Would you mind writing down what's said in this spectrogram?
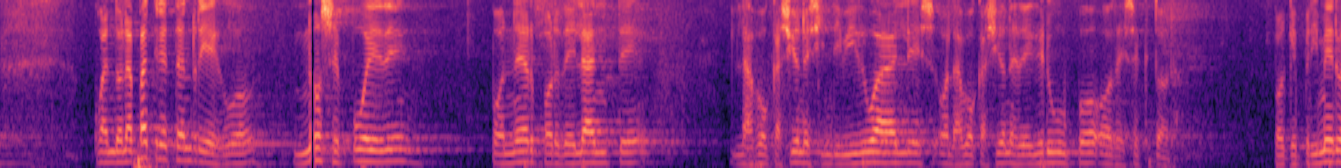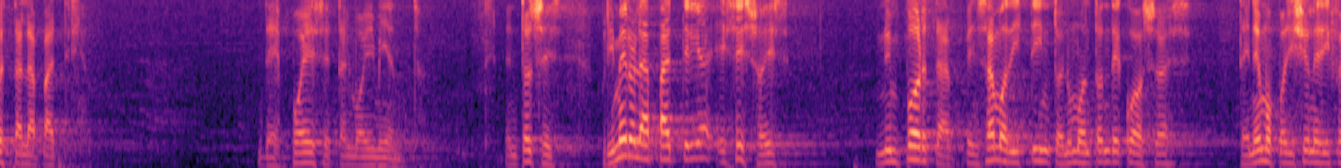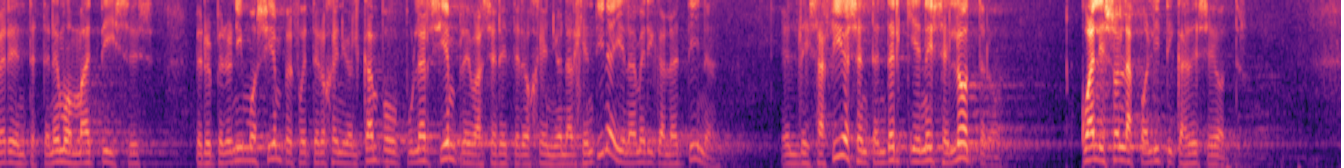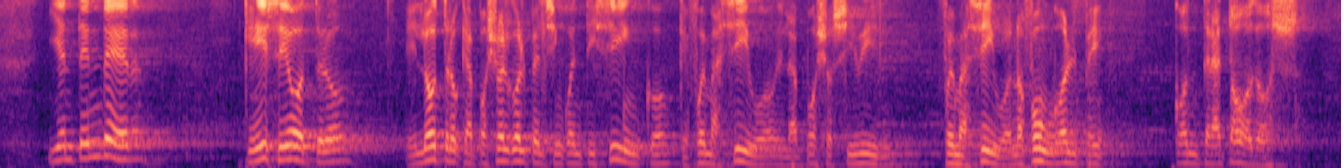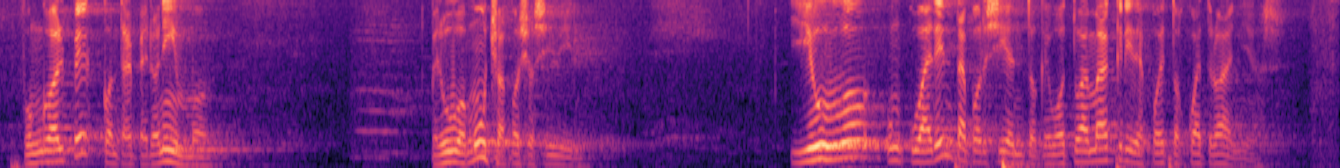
cuando la patria está en riesgo, no se puede poner por delante las vocaciones individuales o las vocaciones de grupo o de sector, porque primero está la patria, después está el movimiento. Entonces, primero la patria es eso, es, no importa, pensamos distinto en un montón de cosas, tenemos posiciones diferentes, tenemos matices, pero el peronismo siempre fue heterogéneo, el campo popular siempre va a ser heterogéneo, en Argentina y en América Latina. El desafío es entender quién es el otro, cuáles son las políticas de ese otro. Y entender que ese otro, el otro que apoyó el golpe del 55, que fue masivo, el apoyo civil, fue masivo, no fue un golpe contra todos, fue un golpe contra el peronismo, pero hubo mucho apoyo civil. Y hubo un 40% que votó a Macri después de estos cuatro años.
